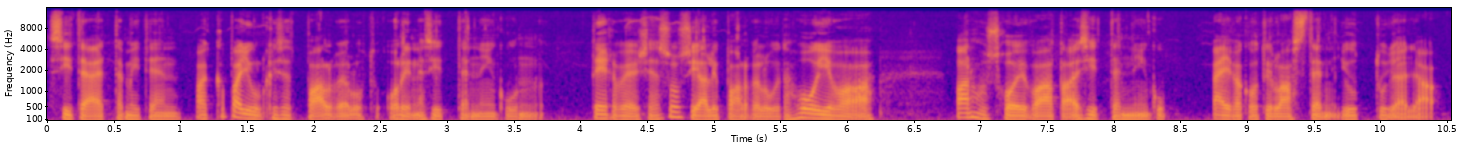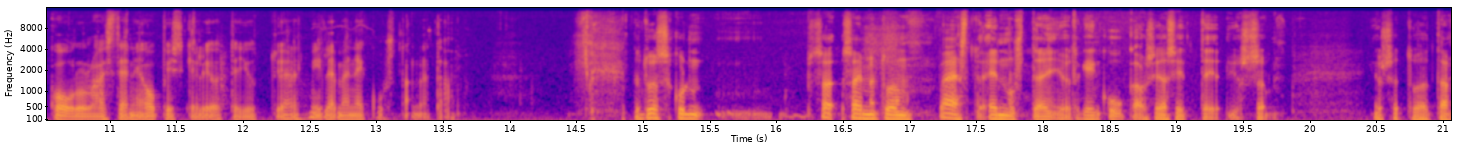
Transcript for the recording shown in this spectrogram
sitä, että miten vaikkapa julkiset palvelut, oli ne sitten niin kuin terveys- ja sosiaalipalveluita, hoivaa, vanhushoivaa tai sitten niin kuin päiväkotilasten juttuja ja koululaisten ja opiskelijoiden juttuja, että millä me ne kustannetaan. No tuossa kun saimme tuon väestöennusteen joitakin kuukausia sitten, jossa, jossa tuota,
